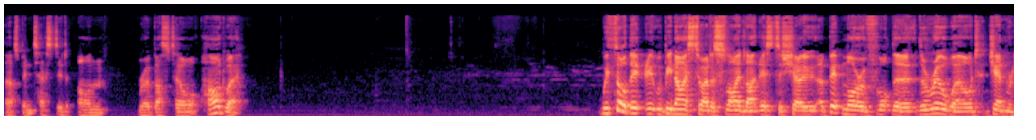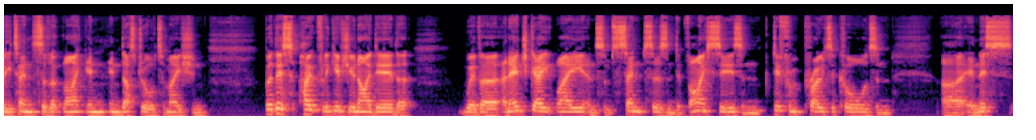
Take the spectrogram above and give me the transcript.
that's been tested on Robustel hardware. we thought that it would be nice to add a slide like this to show a bit more of what the, the real world generally tends to look like in industrial automation. But this hopefully gives you an idea that with a, an edge gateway and some sensors and devices and different protocols, and uh, in this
